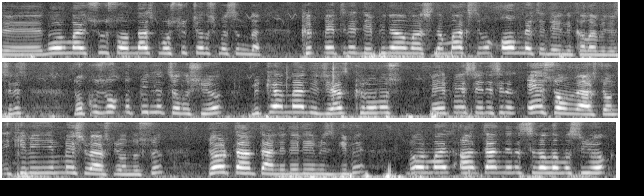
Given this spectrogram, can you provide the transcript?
Ee, normal su sondaj boşluk çalışmasında 40 metre depine amaçlı maksimum 10 metre derinlik alabilirsiniz. 9 voltluk pille çalışıyor. Mükemmel bir cihaz. Kronos MF serisinin en son versiyonu 2025 versiyonlusu. 4 antenli dediğimiz gibi. Normal antenlerin sıralaması yok.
